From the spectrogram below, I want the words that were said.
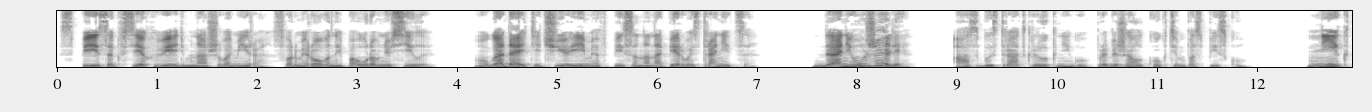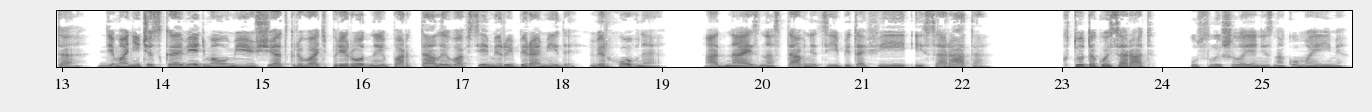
Список всех ведьм нашего мира, сформированный по уровню силы. Угадайте, чье имя вписано на первой странице. Да неужели? Ас быстро открыл книгу, пробежал когтем по списку. Никта – демоническая ведьма, умеющая открывать природные порталы во все миры пирамиды, Верховная. Одна из наставниц Епитофии и Сарата. «Кто такой Сарат?» – услышала я незнакомое имя.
